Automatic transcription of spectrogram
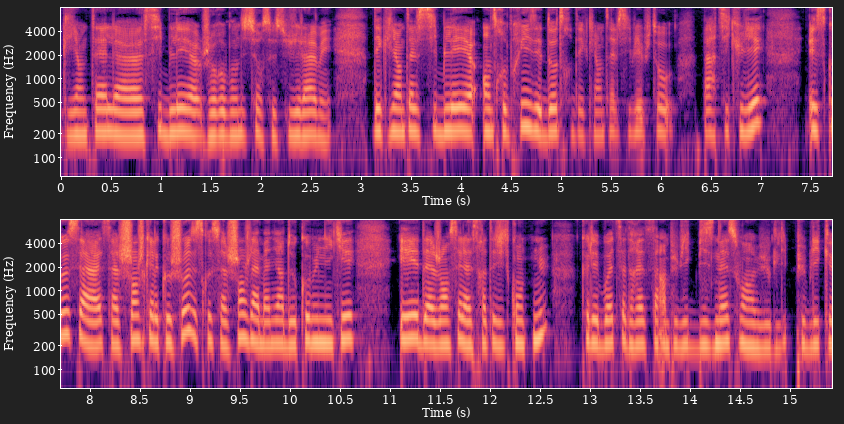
clientèles euh, ciblées, euh, je rebondis sur ce sujet-là, mais des clientèles ciblées entreprises et d'autres des clientèles ciblées plutôt particuliers. Est-ce que ça, ça, change quelque chose? Est-ce que ça change la manière de communiquer et d'agencer la stratégie de contenu que les boîtes s'adressent à un public business ou à un public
